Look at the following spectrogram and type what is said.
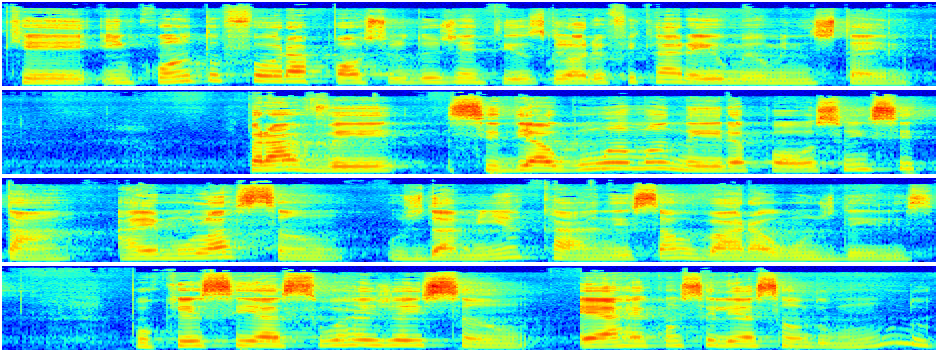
que enquanto for apóstolo dos gentios, glorificarei o meu ministério, para ver se de alguma maneira posso incitar a emulação os da minha carne e salvar alguns deles. Porque se a sua rejeição é a reconciliação do mundo,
